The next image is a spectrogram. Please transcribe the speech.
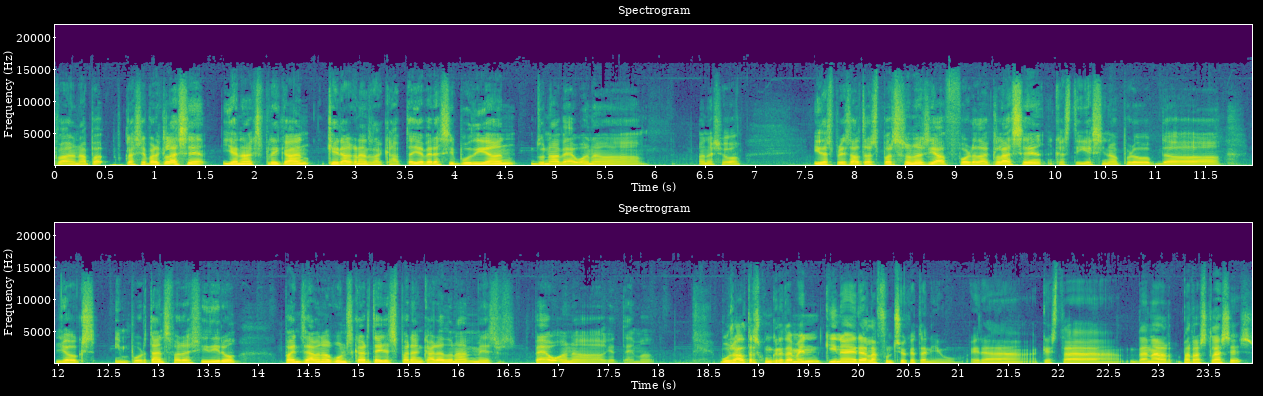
per anar per, classe per classe i anar explicant què era el gran recapte i a veure si podien donar veu en, a, en això. I després altres persones ja fora de classe, que estiguessin a prop de llocs importants, per així dir-ho, penjaven alguns cartells per encara donar més peu en aquest tema. Vosaltres, concretament, quina era la funció que teniu? Era aquesta d'anar per les classes?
